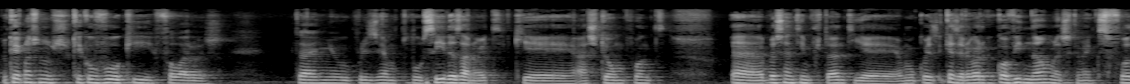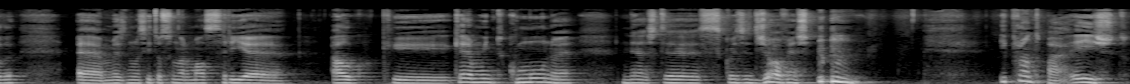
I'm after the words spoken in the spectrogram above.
o, que é que nós vamos, o que é que eu vou aqui falar hoje? Tenho, por exemplo, saídas à noite, que é, acho que é um ponto uh, bastante importante e é uma coisa, quer dizer, agora com o Covid não, mas também que se foda, uh, mas numa situação normal seria algo que, que era muito comum, não é? Nesta coisa de jovens. e pronto, pá, é isto.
